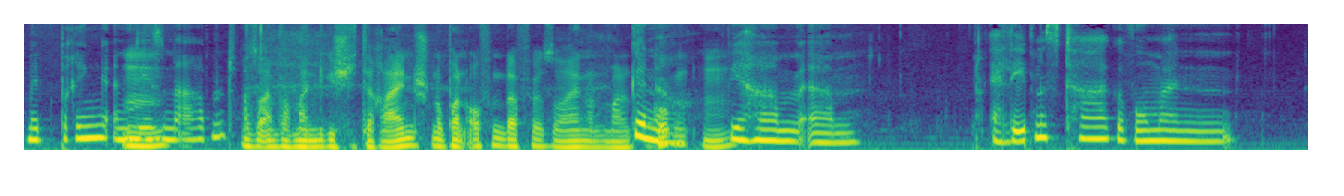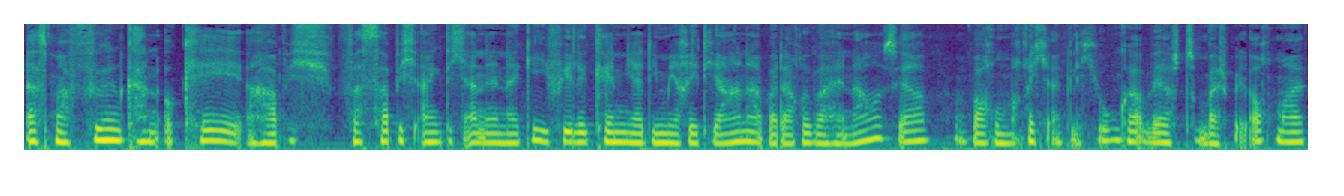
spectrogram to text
mitbringen in mhm. diesen Abend. Also einfach mal in die Geschichte reinschnuppern, offen dafür sein und mal genau. gucken. Mhm. Wir haben ähm, Erlebnistage, wo man erstmal fühlen kann, okay, habe ich, was habe ich eigentlich an Energie? Viele kennen ja die Meridiane, aber darüber hinaus, ja, warum mache ich eigentlich Yoga? Wäre zum Beispiel auch mal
